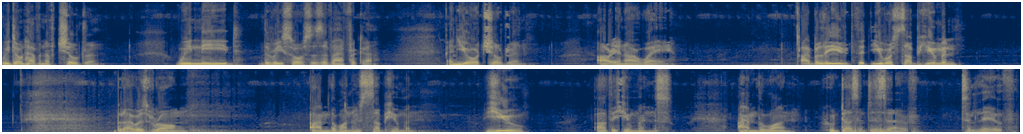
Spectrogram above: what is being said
We don't have enough children. We need the resources of Africa, and your children are in our way. I believed that you were subhuman, but I was wrong. I'm the one who's subhuman. You are the humans. I'm the one who doesn't deserve to live.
